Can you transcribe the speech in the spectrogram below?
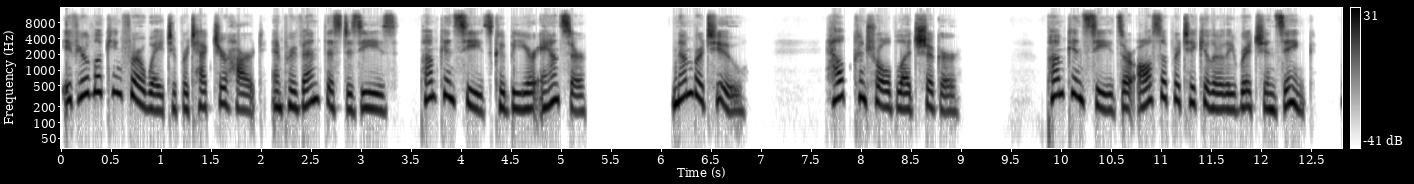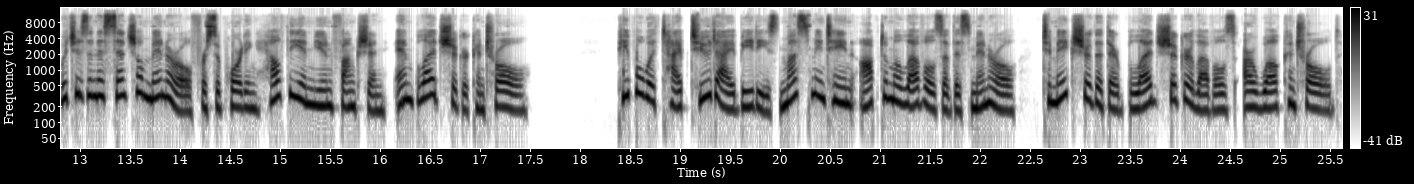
If you're looking for a way to protect your heart and prevent this disease, pumpkin seeds could be your answer. Number 2. Help control blood sugar. Pumpkin seeds are also particularly rich in zinc, which is an essential mineral for supporting healthy immune function and blood sugar control. People with type 2 diabetes must maintain optimal levels of this mineral to make sure that their blood sugar levels are well controlled.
